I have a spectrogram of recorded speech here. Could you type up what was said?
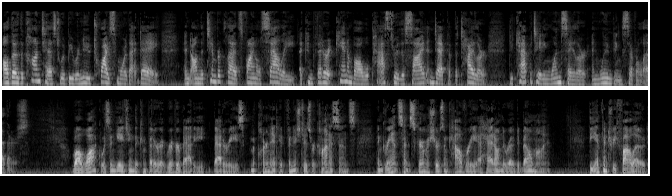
although the contest would be renewed twice more that day, and on the timberclad's final sally, a Confederate cannonball will pass through the side and deck of the Tyler, decapitating one sailor and wounding several others. While Walk was engaging the Confederate river batteries, McClernand had finished his reconnaissance, and Grant sent skirmishers and cavalry ahead on the road to Belmont. The infantry followed,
